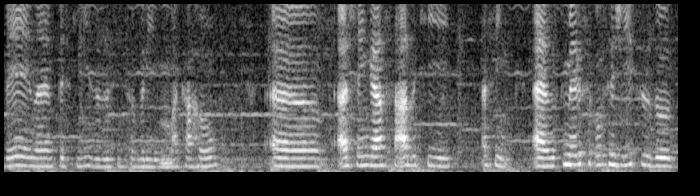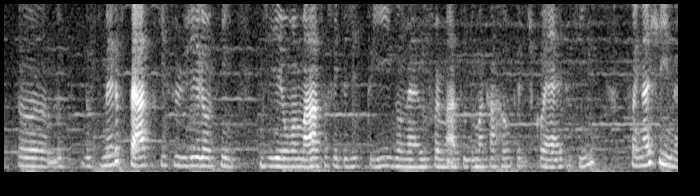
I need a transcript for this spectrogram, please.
ver né, pesquisas assim, sobre macarrão, é, achei engraçado que, assim, é, os primeiros os registros dos, do- do- dos primeiros pratos que surgiram, assim, de uma massa feita de trigo, né, no formato do macarrão que a gente conhece, assim, foi na China.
